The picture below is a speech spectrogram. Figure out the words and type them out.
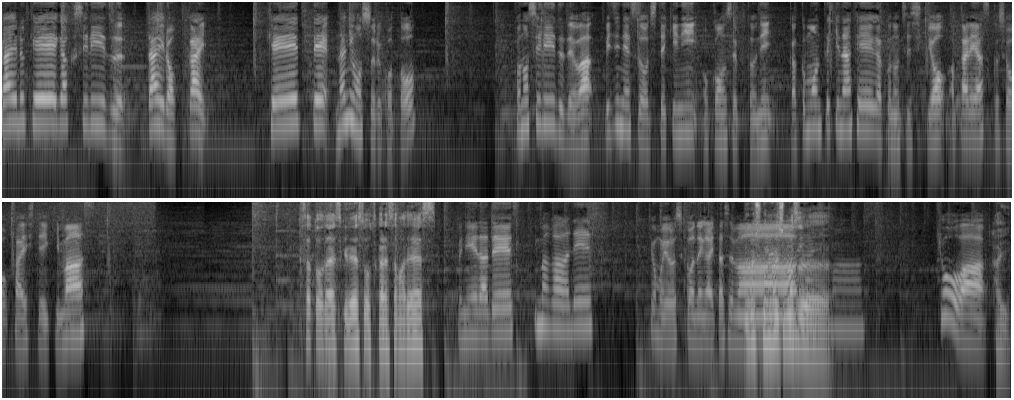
使える経営学シリーズ第6回。経営って何をすること？このシリーズではビジネスを知的にをコンセプトに学問的な経営学の知識を分かりやすく紹介していきます。佐藤大輔です。お疲れ様です。国枝です。今川です。今日もよろしくお願いいたします。よろしくお願いします。お願いします今日ははい。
